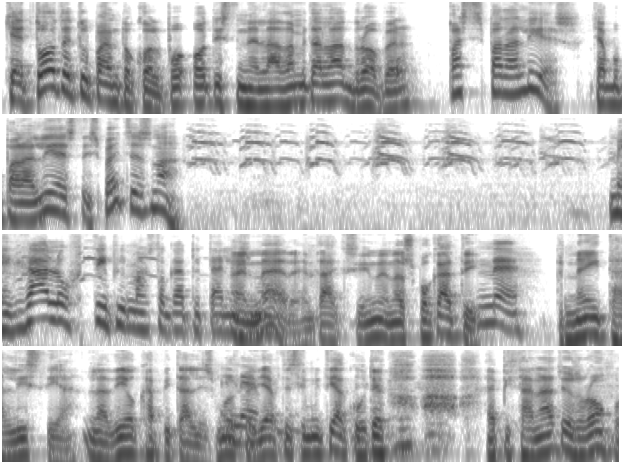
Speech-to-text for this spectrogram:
Και τότε του πάνε το κόλπο ότι στην Ελλάδα με τα Land Rover πας στις παραλίες. Και από παραλίες στις πέτσες να. Μεγάλο χτύπημα στον καπιταλισμό. Ε, ναι, ρε, εντάξει, είναι. Να σου πω κάτι. Ναι. Πνέει τα λίστια. Δηλαδή ο καπιταλισμός, Ναι. παιδιά, αυτή τη στιγμή τι ακούτε. Επιθανάτιος ρόμφο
